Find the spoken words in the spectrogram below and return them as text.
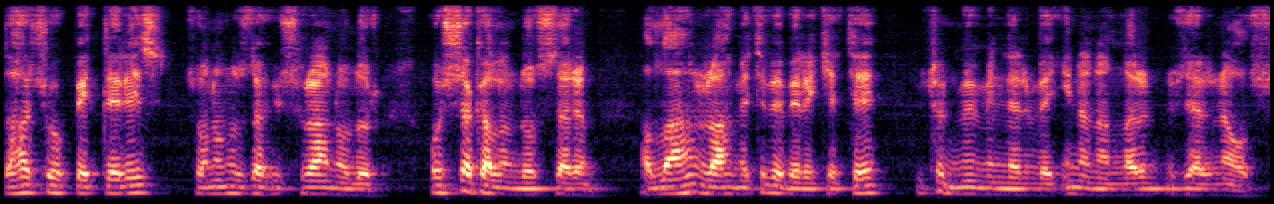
daha çok bekleriz, sonumuzda hüsran olur. Hoşça kalın dostlarım. Allah'ın rahmeti ve bereketi bütün müminlerin ve inananların üzerine olsun.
